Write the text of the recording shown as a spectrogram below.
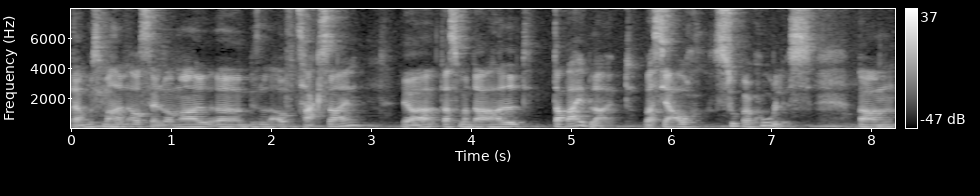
da muss man halt auch selber mal äh, ein bisschen auf Zack sein, ja, dass man da halt dabei bleibt, was ja auch super cool ist. Ähm,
